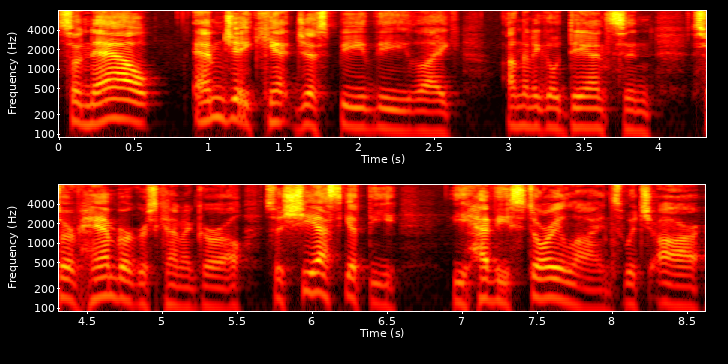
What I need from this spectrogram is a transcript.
So now MJ can't just be the like, I'm going to go dance and serve hamburgers kind of girl. So she has to get the the heavy storylines, which are,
